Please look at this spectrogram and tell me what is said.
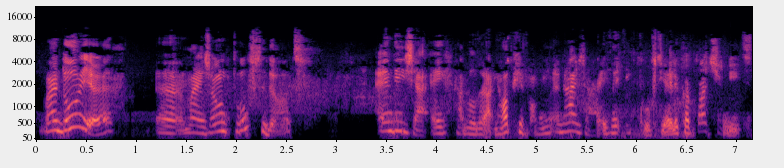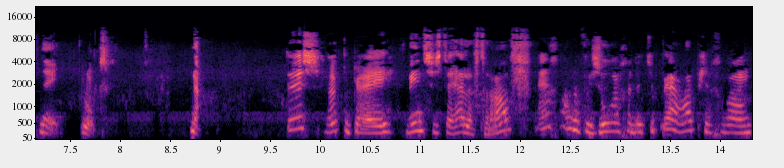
Waardoor je, mijn zoon proefde dat. En die zei, hij wilde daar een hapje van. En hij zei, ik proef die hele carpaccio niet. Nee, klopt. Dus, huppakee, minstens de helft eraf. En gewoon ervoor zorgen dat je per hapje gewoon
